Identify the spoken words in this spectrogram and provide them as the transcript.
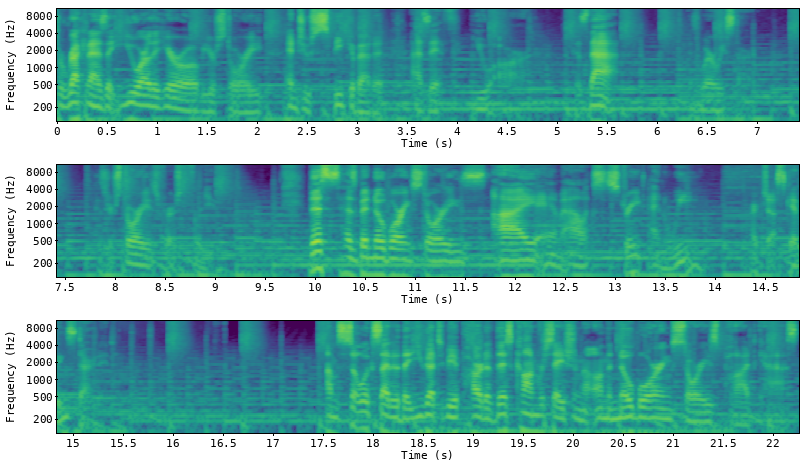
to recognize that you are the hero of your story and to speak about it as if you are. Because that is where we start. Because your story is first for you. This has been No Boring Stories. I am Alex Street, and we are just getting started. I'm so excited that you got to be a part of this conversation on the No Boring Stories podcast.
